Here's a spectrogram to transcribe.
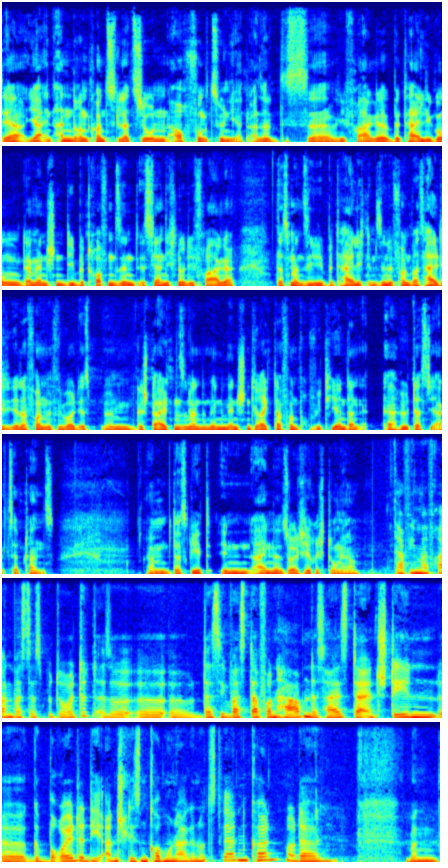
der ja in anderen Konstellationen auch funktioniert. Also das, äh, die Frage Beteiligung der Menschen, die betroffen sind, ist ja nicht nur die Frage, dass man sie beteiligt im Sinne von, was haltet ihr davon und wie wollt ihr es ähm, gestalten, sondern wenn die Menschen direkt davon profitieren, dann erhöht das die Akzeptanz. Ähm, das geht in eine solche Richtung, ja. Darf ich mal fragen, was das bedeutet? Also, äh, äh dass Sie was davon haben, das heißt, da entstehen Gebäude, die anschließend kommunal genutzt werden können? Oder? Man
